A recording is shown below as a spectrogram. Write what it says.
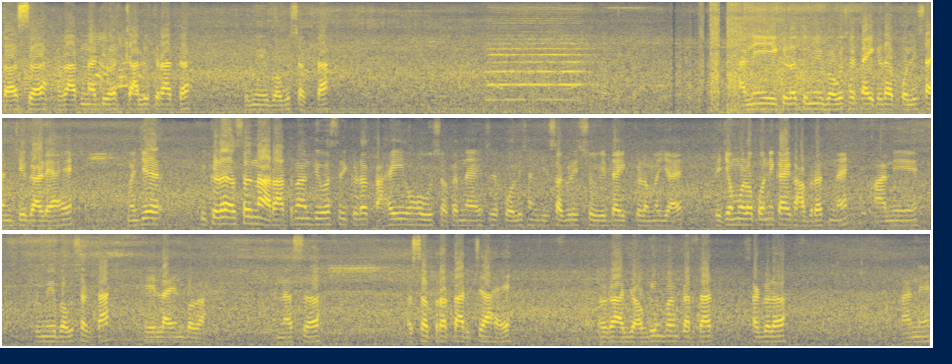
तर असं रात्र दिवस चालूच राहतं. तुम्ही बघू शकता. आणि इकडं तुम्ही बघू शकता इकडं पोलिसांची गाडी आहे. म्हणजे इकडं असं ना रात्रंदिवस इकडं काही होऊ शकत नाही. असे पोलिसांची सगळी सुविधा इकडं म्हणजे आहे. त्याच्यामुळं कोणी काही घाबरत नाही. आणि तुम्ही बघू शकता हे लाईन बघा. आणि असं असं प्रकारचं आहे. बघा जॉगिंग पण करतात सगळं. आणि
